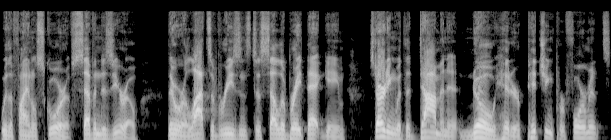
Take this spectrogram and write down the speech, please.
with a final score of 7 to 0. There were lots of reasons to celebrate that game, starting with a dominant no hitter pitching performance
